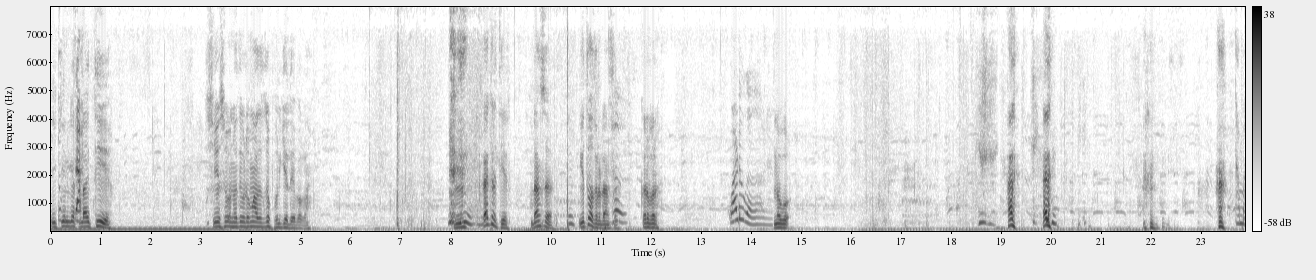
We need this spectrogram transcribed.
इकीन घेतलाय ती. शे सोनं तेवढं माझं झोपून गेलंय बघा. हम्म? काय करते डान्स? येतो तुला डान्स? हो. कर बर. वाढू का गावाला? नको. हल हल. थांबा.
